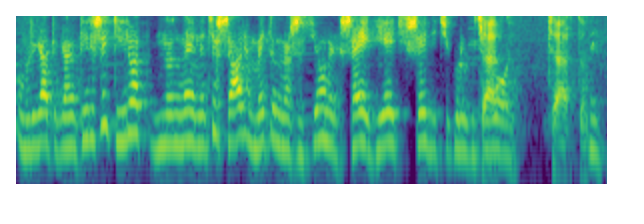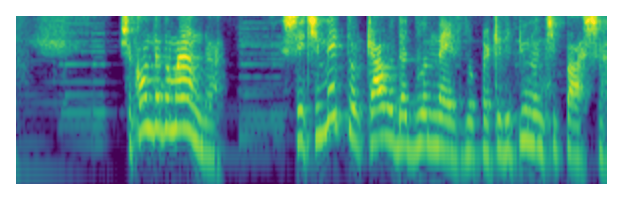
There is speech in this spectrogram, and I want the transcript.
obbligati a garantire 6 kW, non è necessario mettere una sezione 6, 10, 16, quello che ci vuole. Certo, certo. Seconda domanda, se ci metto il cavo da 2,5 perché di più non ci passa,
